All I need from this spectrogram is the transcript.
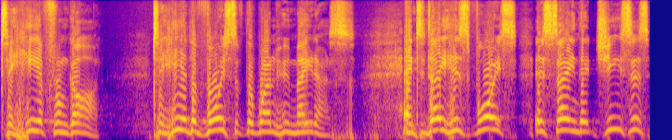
to hear from God, to hear the voice of the one who made us. And today, his voice is saying that Jesus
